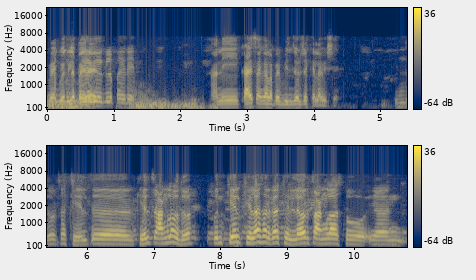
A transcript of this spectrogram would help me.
वेगवेगळे पैरे आहेत. वेगवेगळे पैरे आहेत. आणि काय सांगाल आपल्या बिंजोरच्या खेळाविषयी? इंदोरचा खेळ तर खेळ चांगला होता पण खेळ खेळासारखा खेळल्यावर चांगला असतो. या-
